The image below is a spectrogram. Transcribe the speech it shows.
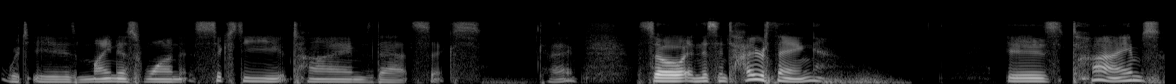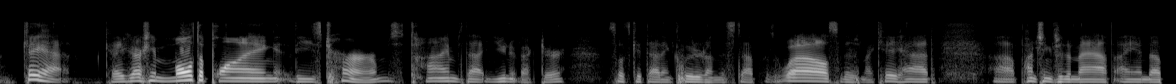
which is minus 160 times that 6. Okay, so and this entire thing is times k hat. Okay, you're actually multiplying these terms times that unit vector. So let's get that included on this step as well. So there's my k hat. Uh, punching through the math, I end up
